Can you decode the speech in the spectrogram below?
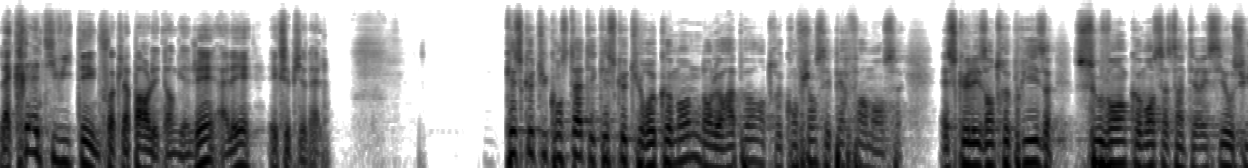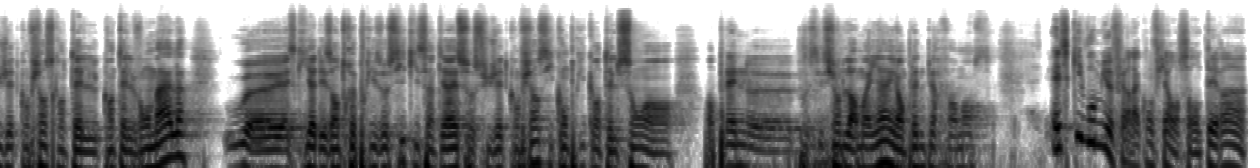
la créativité, une fois que la parole est engagée, elle est exceptionnelle. Qu'est-ce que tu constates et qu'est-ce que tu recommandes dans le rapport entre confiance et performance? Est-ce que les entreprises souvent commencent à s'intéresser au sujet de confiance quand elles quand elles vont mal? Ou euh, est-ce qu'il y a des entreprises aussi qui s'intéressent au sujet de confiance y compris quand elles sont en, en pleine euh, possession de leurs moyens et en pleine performance? Est-ce qu'il vaut mieux faire la confiance en terrain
